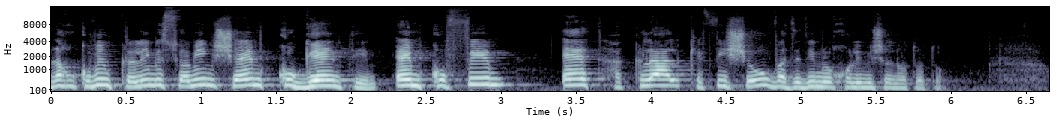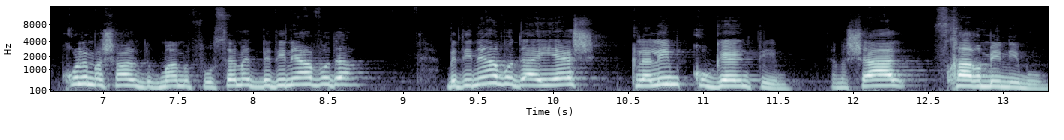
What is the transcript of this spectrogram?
אנחנו קובעים כללים מסוימים שהם קוגנטיים. הם כופים את הכלל כפי שהוא, והצדדים לא יכולים לשנות אותו. קחו למשל דוגמה מפורסמת בדיני עבודה. בדיני עבודה יש כללים קוגנטיים, למשל שכר מינימום,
